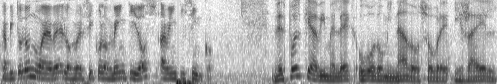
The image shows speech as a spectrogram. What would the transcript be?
capítulo 9, los versículos 22 a 25. Después que Abimelech hubo dominado sobre Israel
